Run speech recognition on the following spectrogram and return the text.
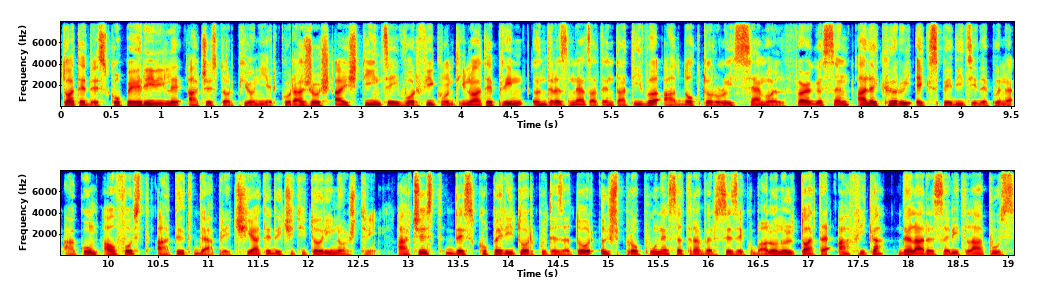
toate descoperirile acestor pionieri curajoși ai științei vor fi continuate prin îndrăzneața tentativă a doctorului Samuel Ferguson, ale cărui expediții de până acum au fost atât de apreciate de cititorii noștri. Acest descoperitor cutezător își propune să traverseze cu balonul toată Africa de la răsărit la apus.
